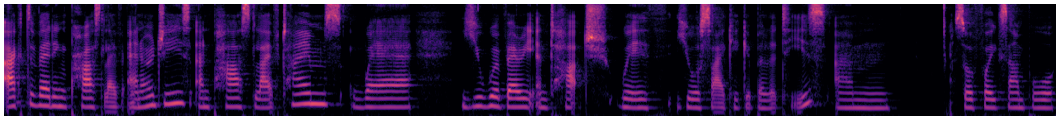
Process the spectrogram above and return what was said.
activating past life energies and past lifetimes where you were very in touch with your psychic abilities. Um, so, for example,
